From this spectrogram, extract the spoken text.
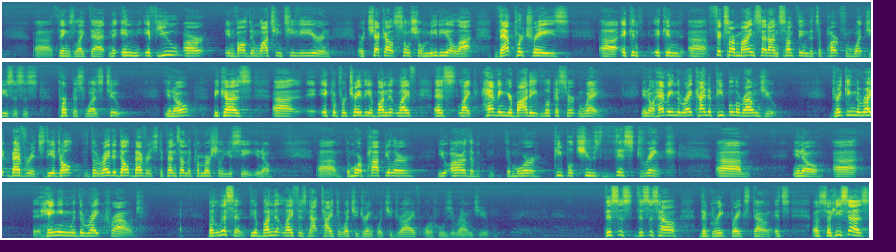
uh, things like that. And, and if you are involved in watching TV or, in, or check out social media a lot, that portrays uh, it can, it can uh, fix our mindset on something that's apart from what Jesus' purpose was, too. You know? Because uh, it could portray the abundant life as like having your body look a certain way. You know, having the right kind of people around you, drinking the right beverage, the, adult, the right adult beverage depends on the commercial you see. You know, uh, the more popular you are, the, the more people choose this drink. Um, you know, uh, hanging with the right crowd. But listen, the abundant life is not tied to what you drink, what you drive, or who's around you. This is, this is how the Greek breaks down. It's, uh, so he says,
